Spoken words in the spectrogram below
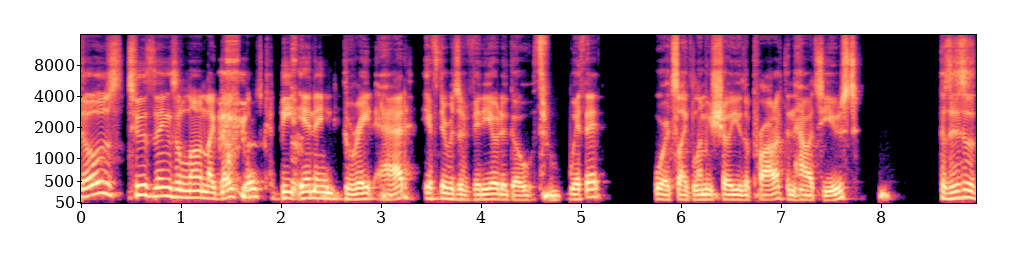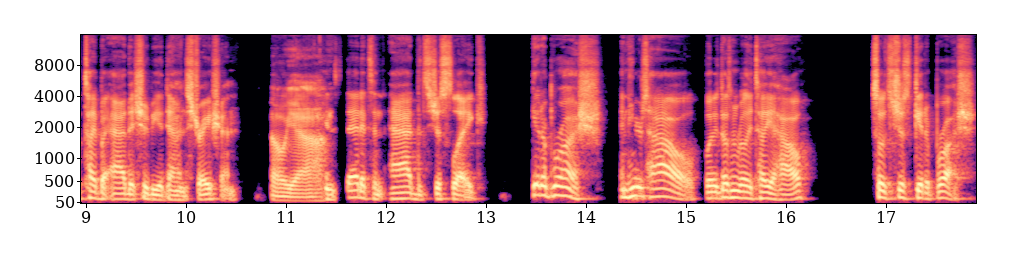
those two things alone. Like those, those could be in a great ad if there was a video to go through with it, where it's like, let me show you the product and how it's used. Because this is the type of ad that should be a demonstration. oh yeah. Instead, it's an ad that's just like, get a brush and here's how, but it doesn't really tell you how. So it's just get a brush.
